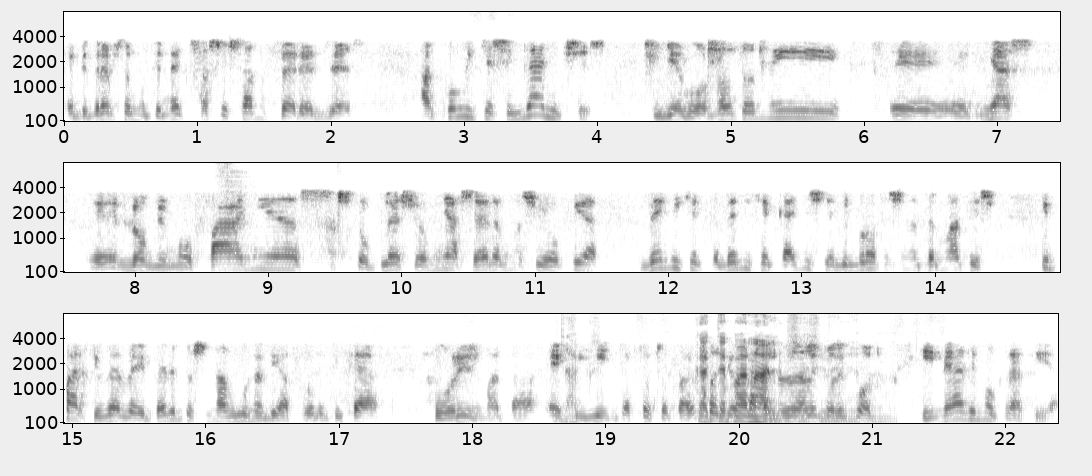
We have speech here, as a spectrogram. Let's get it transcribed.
επιτρέψτε μου την έκφραση, σαν φερετζές, ακόμη και συγκάλυψης γεγονότων ή ε, μιας ε, νομιμοφάνειας στο πλαίσιο μιας έρευνας η οποία δεν είχε, δεν είχε κανείς για την πρόθεση να τερματίσει. Υπάρχει βέβαια η περίπτωση να βγουν διαφορετικά πορίσματα. Έχει γίνει και αυτό το παρελθόν. το δικό του. Η Νέα Δημοκρατία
